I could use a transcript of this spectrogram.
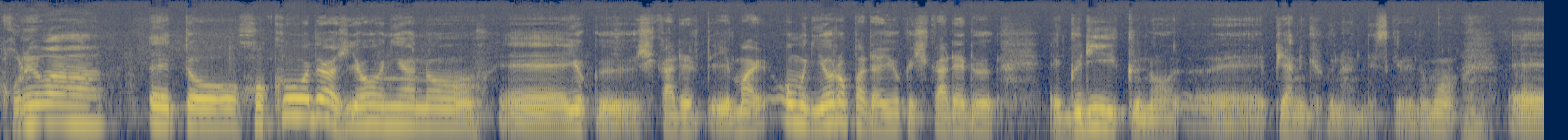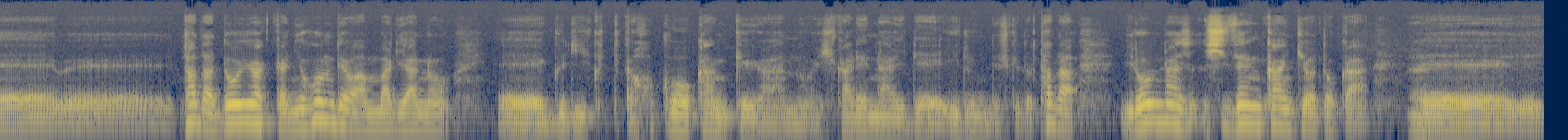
これはえー、と北欧では非常にあの、えーよく弾かれるという、まあ、主にヨーロッパではよく弾かれるえーグリークの、えーピアノ曲なんですけれども、えーただどういうわけか日本ではあんまりあの、えーグリークというか北欧関係があの弾かれないでいるんですけどただいろんな自然環境とか、えー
